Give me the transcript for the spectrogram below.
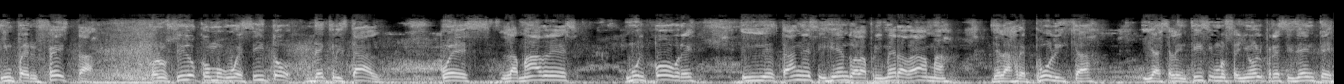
imperfecta, conocido como huesito de cristal. Pues la madre es muy pobre y están exigiendo a la primera dama de la República y al excelentísimo señor presidente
